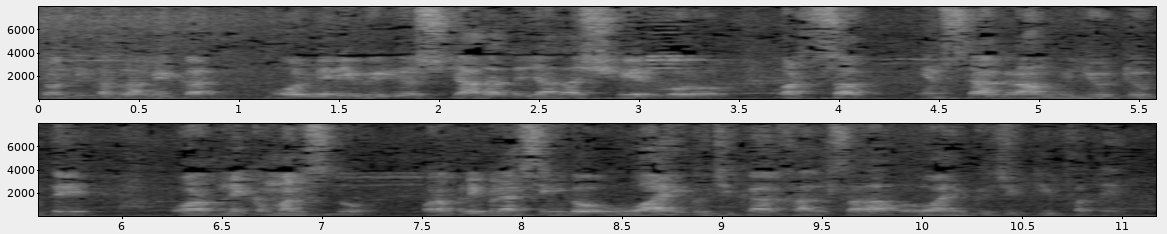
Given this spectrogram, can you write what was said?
ਜੋਂਟੀ ਤਬਲਾ ਮੇਕਰ ਔਰ ਮੇਰੀ ਵੀਡੀਓਜ਼ ਜ਼ਿਆਦਾ ਤੋਂ ਜ਼ਿਆਦਾ ਸ਼ੇਅਰ ਕਰੋ। WhatsApp, Instagram, YouTube ਤੇ ਔਰ ਆਪਣੇ ਕਮੈਂਟਸ ਦਿਓ ਔਰ ਆਪਣੀ ਬਲੇਸਿੰਗ ਦਿਓ ਵਾਹਿਗੁਰੂ ਜੀ ਕਾ ਖਾਲਸਾ, ਵਾਹਿਗੁਰੂ ਜੀ ਕੀ ਫਤਿਹ।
